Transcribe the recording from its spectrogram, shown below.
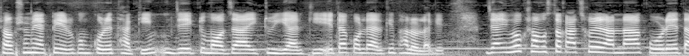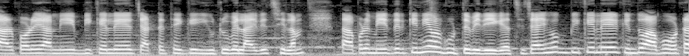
সবসময় একটা এরকম করে থাকি যে, একটু মজা, একটু ইয়ার্কি এটা করলে আর কি ভালো লাগে। যাই হোক, সমস্ত কাজ করে রান্না করে তারপরে আমি বিকেলে চারটে থেকে ইউটিউবে লাইভে ছিলাম। তারপরে মেয়েদেরকে নিয়ে আবার ঘুরতে বেরিয়ে গেছি। যাই হোক, বিকেলে কিন্তু আবহাওয়াটা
